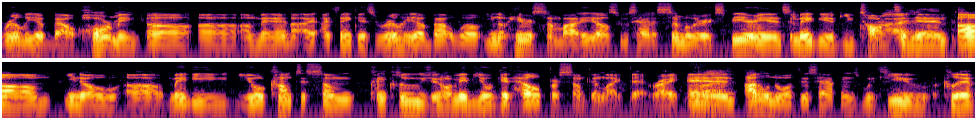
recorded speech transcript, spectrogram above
really about harming uh, uh, a man. I, I, think it's really about, well, you know, here's somebody else who's had a similar experience, and maybe if you talk right. to them, um, you know, uh, maybe you'll come to some conclusion, or maybe you'll get help or something like that, right? And right. I don't know if this happens with you, Cliff,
